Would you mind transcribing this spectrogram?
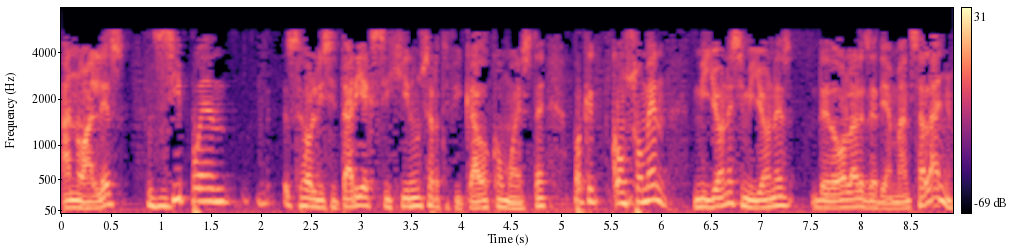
anuales, sí pueden solicitar y exigir un certificado como este, porque consumen millones y millones de dólares de diamantes al año.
